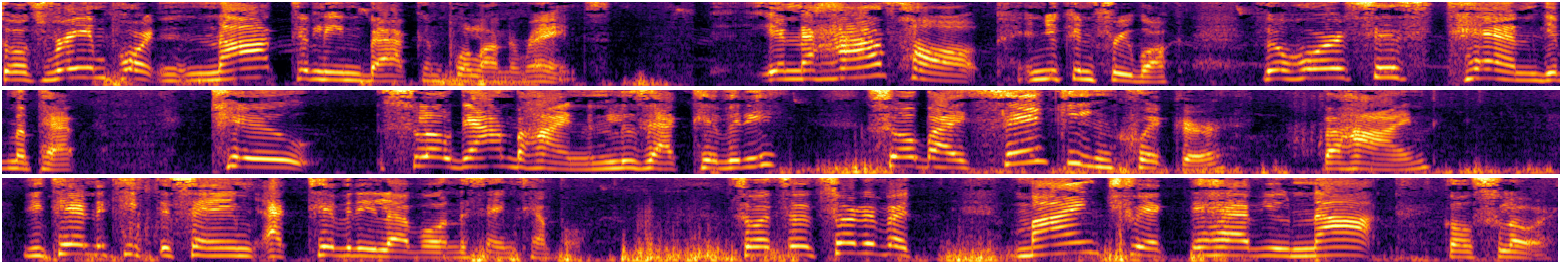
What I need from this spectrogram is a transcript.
So it's very important not to lean back and pull on the reins. In the half halt, and you can free walk, the horses tend, give them a pat, to slow down behind and lose activity. So by thinking quicker behind, you tend to keep the same activity level and the same tempo. So it's a sort of a mind trick to have you not go slower.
